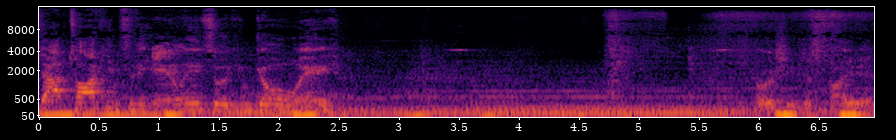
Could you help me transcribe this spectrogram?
Stop talking to the alien so it can go away? I wish you'd just fight it.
